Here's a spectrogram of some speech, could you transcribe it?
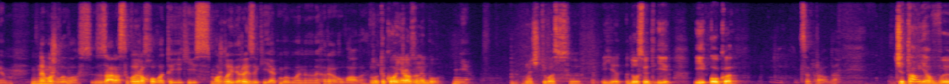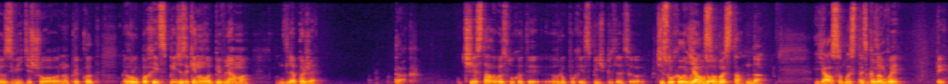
неможливо зараз вирахувати якісь можливі ризики, як би ми на них реагували. ну, такого ні разу не було. Ні, Значить, у вас е, є досвід і, і око. це правда. Читав я в е, звіті, що, наприклад, група Hate Speech закинула півляма для ПЖ. Так. Чи стали ви слухати групу Hate Speech після цього? Чи слухали ви Я до? особисто? Да. Я особисто Я сказав ні. ви, ти.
